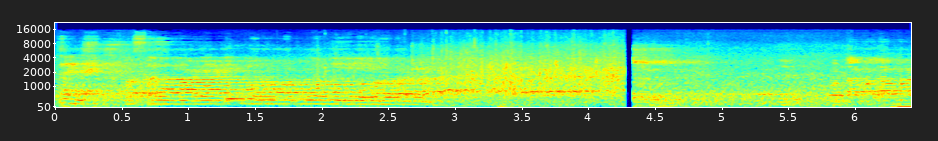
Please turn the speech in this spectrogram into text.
Thanks. Wassalamualaikum warahmatullahi wabarakatuh. Pertama-tama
